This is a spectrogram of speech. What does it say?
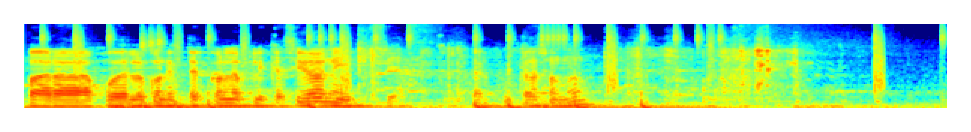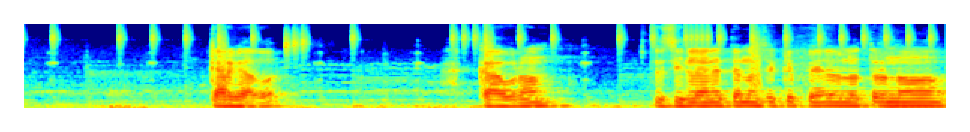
para poderlo conectar con la aplicación y pues ya, el putazo, ¿no? Cargador. Cabrón. Este sí, la neta no sé qué pedo, el otro no,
